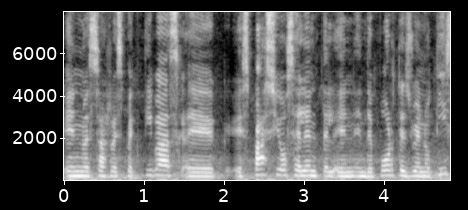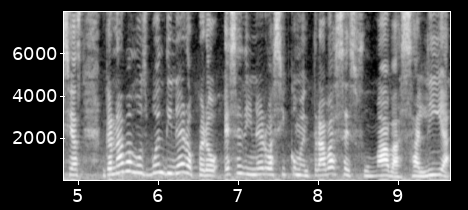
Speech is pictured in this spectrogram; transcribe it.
en nuestras respectivas eh, espacios, él en, en, deportes, yo en noticias, ganábamos buen dinero, pero ese dinero así como entraba se esfumaba, salía.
